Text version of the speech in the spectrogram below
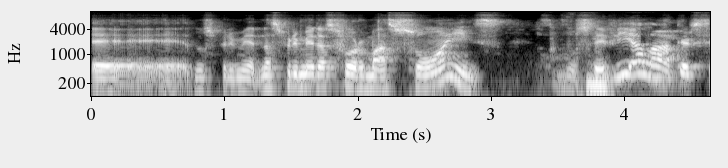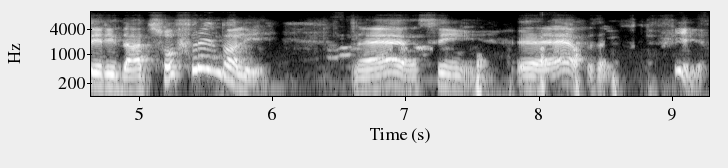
é, nos primeir, nas primeiras formações, você via lá a terceira idade sofrendo ali, né? Assim, é, filha,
